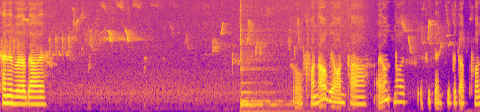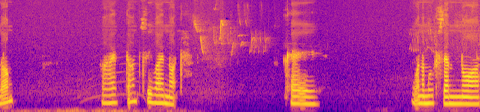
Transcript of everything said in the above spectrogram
cannibal guy. So for now we are on par. I don't know if, if we can keep it up for long. But I don't see why not. Okay. Wanna move them north.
